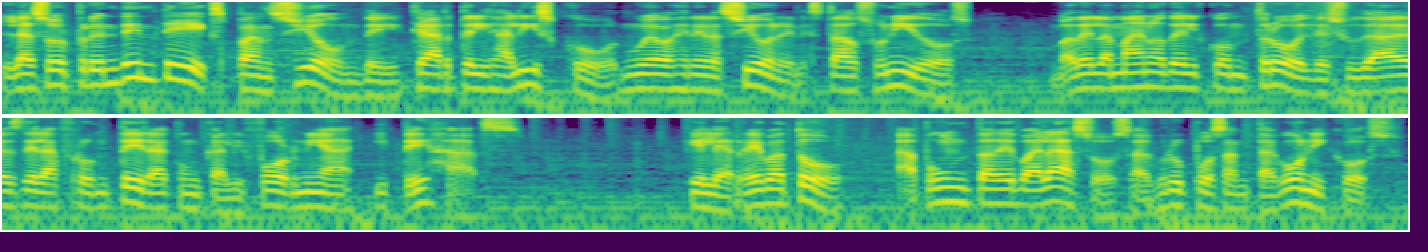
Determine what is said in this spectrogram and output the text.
La sorprendente expansión del cártel Jalisco Nueva Generación en Estados Unidos va de la mano del control de ciudades de la frontera con California y Texas, que le arrebató a punta de balazos a grupos antagónicos.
